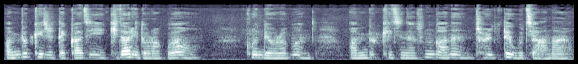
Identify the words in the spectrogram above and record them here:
완벽해질 때까지 기다리더라고요. 그런데 여러분, 완벽해지는 순간은 절대 오지 않아요.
